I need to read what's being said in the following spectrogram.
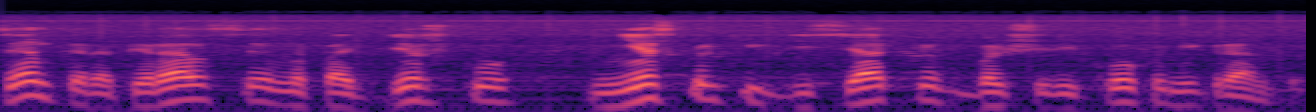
центр опирался на поддержку нескольких десятков большевиков-эмигрантов.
